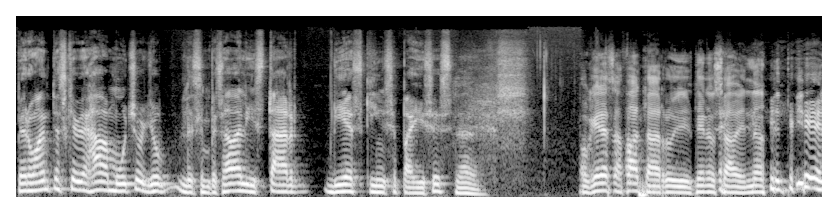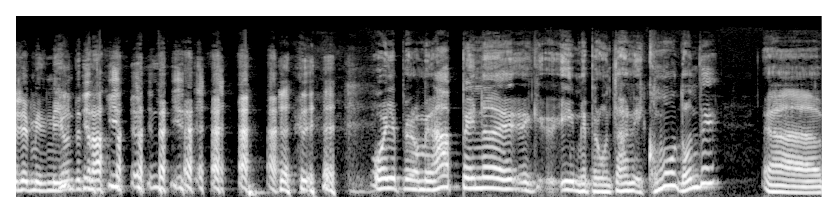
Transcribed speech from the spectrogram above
Pero antes que viajaba mucho, yo les empezaba a listar 10, 15 países. Claro. Porque era zafata, Rudy, ustedes no saben, ¿no? de mis millones de trabajos. Mentira, mentira. Oye, pero me da pena eh, y me preguntaban, ¿y cómo? ¿Dónde? Ah,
